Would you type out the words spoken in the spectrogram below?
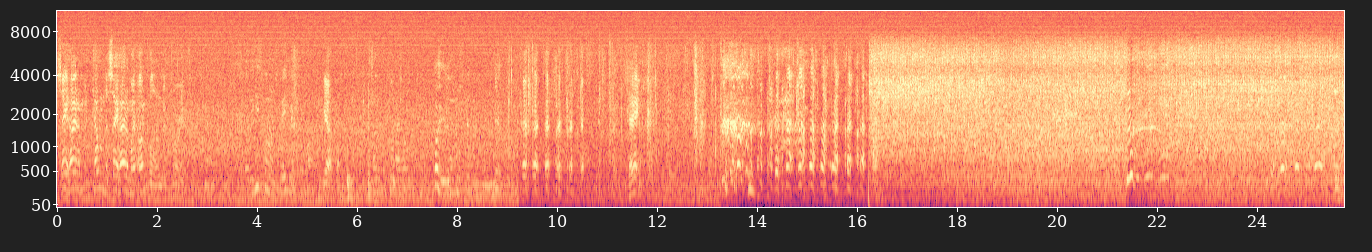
Say hi to, tell him to say hi to my uncle in Victoria he's going to stay here for a while. Yeah. Oh, you Damn.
